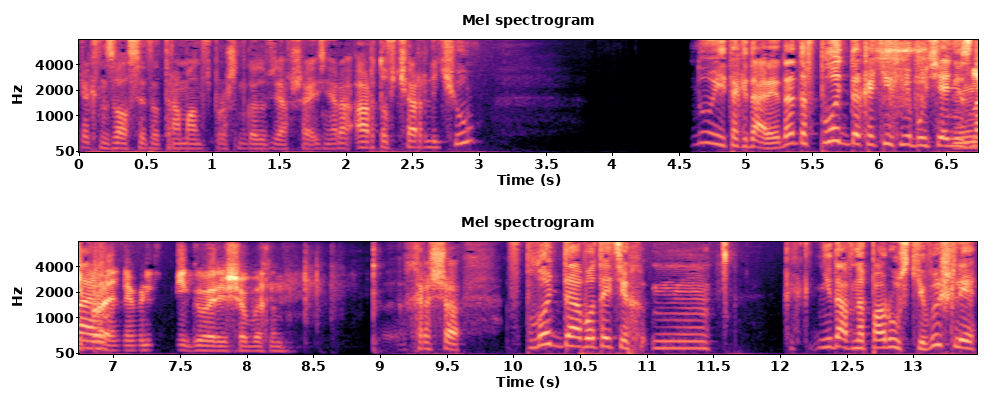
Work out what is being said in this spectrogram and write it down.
как назывался этот роман в прошлом году, взяв Шайзнера? Art of Charlie Chu? Ну и так далее, да, да вплоть до каких-нибудь, я не знаю... Неправильно не говоришь об этом. Хорошо. Вплоть до вот этих... Как недавно по-русски вышли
